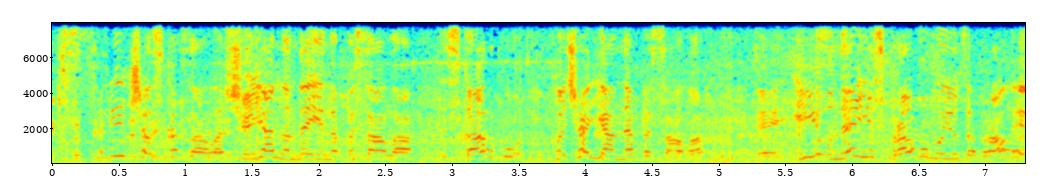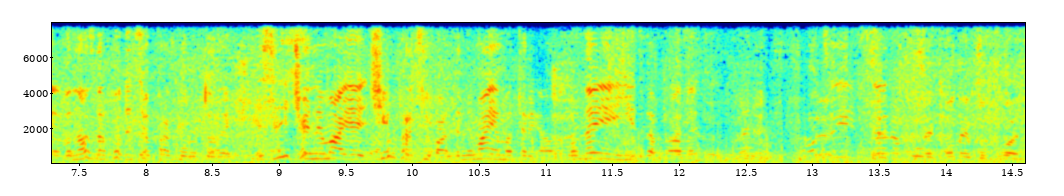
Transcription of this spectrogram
експертизи. Слідча сказала, що я на неї написала скаргу, хоча я не писала. Е, І у неї справу мою забрали, вона знаходиться в прокуратурі. Слідчої немає чим працювати, немає матеріалу, бо в неї її забрали. Оце і. Це коли буквально?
